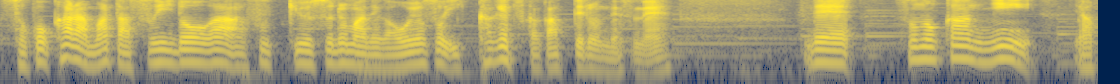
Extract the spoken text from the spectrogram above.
そこからまた水道が復旧するまでがおよそ1ヶ月かかってるんですね。で、その間に、やっ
